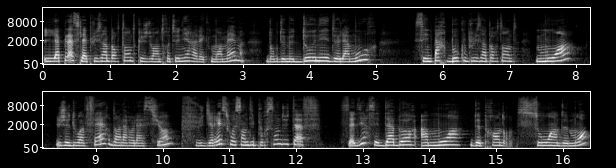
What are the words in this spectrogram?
La place la plus importante que je dois entretenir avec moi-même, donc de me donner de l'amour, c'est une part beaucoup plus importante. Moi, je dois faire dans la relation, je dirais 70% du taf. C'est-à-dire, c'est d'abord à moi de prendre soin de moi,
